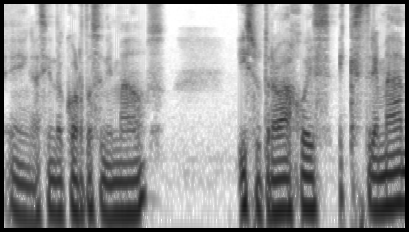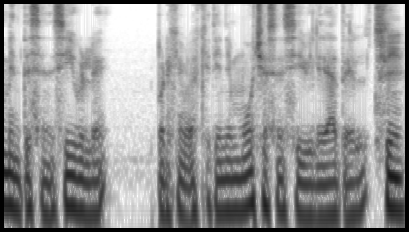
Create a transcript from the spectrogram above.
en haciendo cortos animados. Y su trabajo es extremadamente sensible. Por ejemplo, es que tiene mucha sensibilidad él. Sí.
